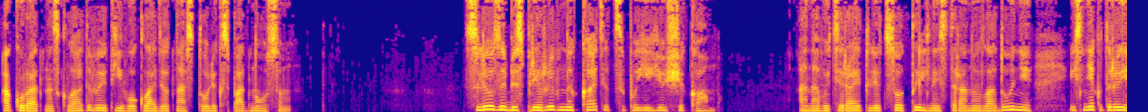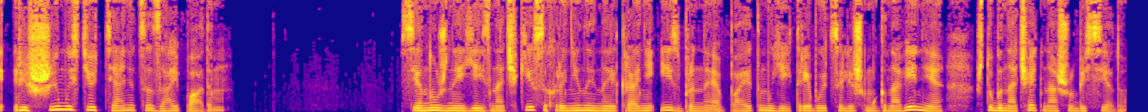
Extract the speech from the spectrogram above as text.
Аккуратно складывает его, кладет на столик с подносом. Слезы беспрерывно катятся по ее щекам. Она вытирает лицо тыльной стороной ладони и с некоторой решимостью тянется за айпадом. Все нужные ей значки сохранены на экране избранные, поэтому ей требуется лишь мгновение, чтобы начать нашу беседу.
